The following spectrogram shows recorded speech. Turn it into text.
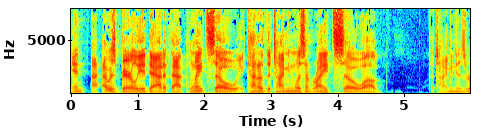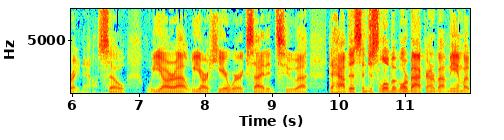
and I, was barely a dad at that point, so it kind of the timing wasn't right. So uh, the timing is right now. So we are uh, we are here. We're excited to uh, to have this, and just a little bit more background about me. I'm a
